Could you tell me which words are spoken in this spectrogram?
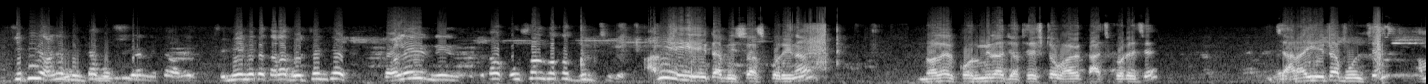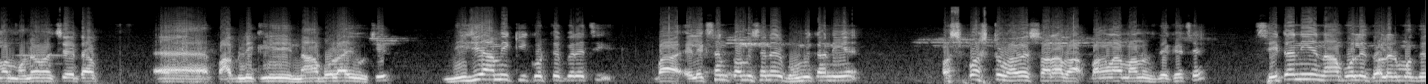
বিজেপির অনেক নেতা বর্ষিয়ান নেতা অনেক সিনিয়র নেতা তারা বলছেন যে দলের কোথাও কৌশলগত ভুল ছিল। আমি এটা বিশ্বাস করি না। দলের কর্মীরা যথেষ্টভাবে কাজ করেছে। যারাই এটা বলছেন আমার মনে হচ্ছে এটা পাবলিকলি না বলাই উচিত। নিজে আমি কি করতে পেরেছি বা ইলেকশন কমিশনের ভূমিকা নিয়ে অস্পষ্টভাবে সারা বাংলার মানুষ দেখেছে সেটা নিয়ে না বলে দলের মধ্যে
